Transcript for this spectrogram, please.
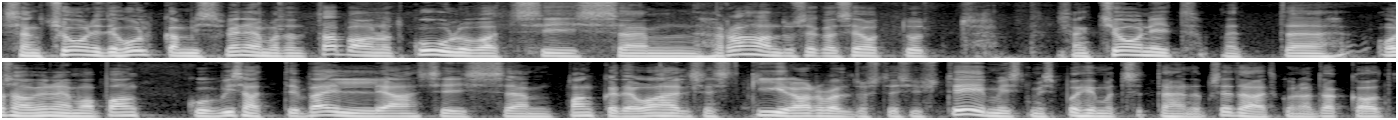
sanktsioonide hulka, mis Venemaad on tabanud, kuuluvad siis ähm, rahandusega seotud sanktsioonid, et äh, osa Venemaa panku visati välja siis ähm, pankadevahelisest kiirarvelduste süsteemist, mis põhimõtteliselt tähendab seda, et kui nad hakkavad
